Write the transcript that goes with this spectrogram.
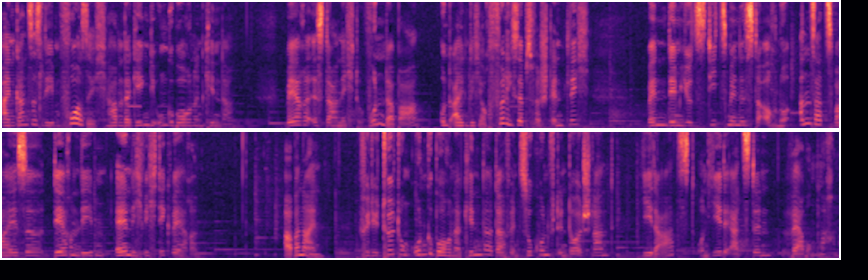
Ein ganzes Leben vor sich haben dagegen die ungeborenen Kinder. Wäre es da nicht wunderbar und eigentlich auch völlig selbstverständlich, wenn dem Justizminister auch nur ansatzweise deren Leben ähnlich wichtig wäre? Aber nein, für die Tötung ungeborener Kinder darf in Zukunft in Deutschland jeder Arzt und jede Ärztin Werbung machen.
